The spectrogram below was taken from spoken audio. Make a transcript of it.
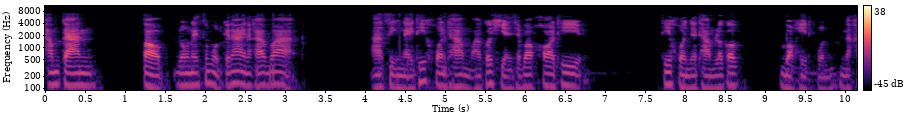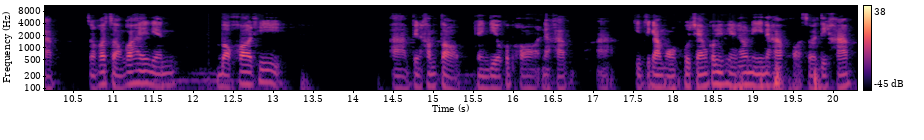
ทำการ ตอบลงในสมุดก็ได้นะครับว่าสิ่งไหนที่ควรทำก็เขียนเฉพาะข้อที่ที่ควรจะทำแล้วก็บอกเหตุผลนะครับ ส่วนข้อ 2 ก็ให้เรียนบอกข้อที่เป็นคำตอบอย่างเดียวก็พอนะครับ กิจกรรมของครูแชมป์ก็มีเพียงเท่านี้นะครับ ขอสวัสดีครับ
